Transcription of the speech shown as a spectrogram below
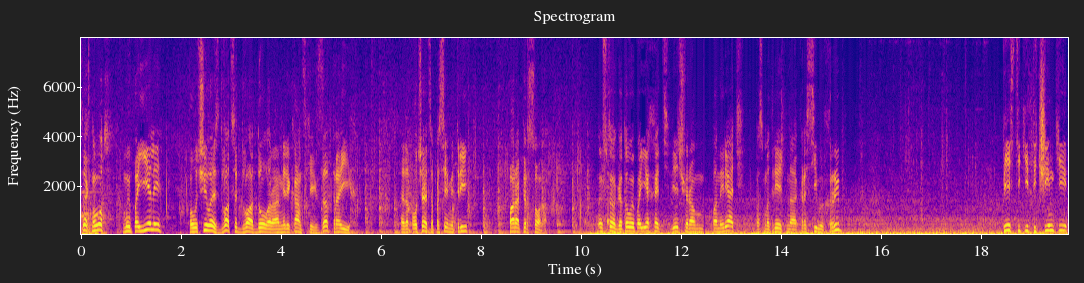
Так, ну вот мы поели. Получилось 22 доллара американских за троих. Это получается по 7,3 пара персона. Ну что, готовы поехать вечером понырять, посмотреть на красивых рыб. Пестики, тычинки,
